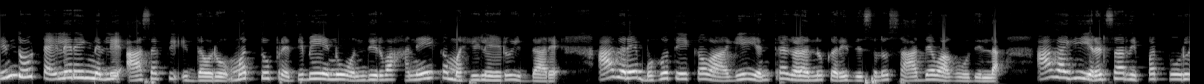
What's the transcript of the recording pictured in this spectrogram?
ಇಂದು ಟೈಲರಿಂಗ್ನಲ್ಲಿ ಆಸಕ್ತಿ ಇದ್ದವರು ಮತ್ತು ಪ್ರತಿಭೆಯನ್ನು ಹೊಂದಿರುವ ಅನೇಕ ಮಹಿಳೆಯರು ಇದ್ದಾರೆ. ಆದರೆ ಬಹುತೇಕವಾಗಿ ಯಂತ್ರಗಳನ್ನು ಖರೀದಿಸಲು ಸಾಧ್ಯವಾಗುವುದಿಲ್ಲ. ಹಾಗಾಗಿ ಎರಡು ಸಾವಿರದ ಇಪ್ಪತ್ತ್ಮೂರು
